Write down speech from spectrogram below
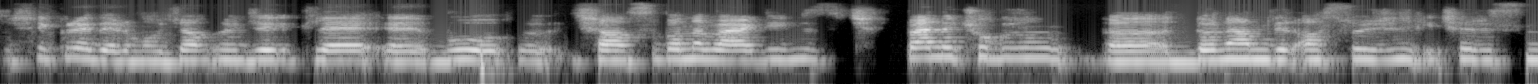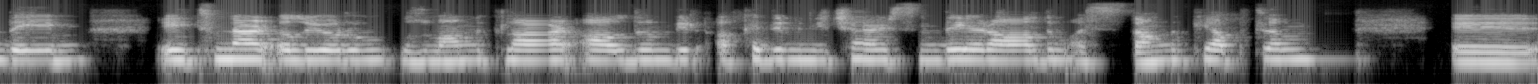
Teşekkür ederim hocam. Öncelikle e, bu e, şansı bana verdiğiniz için. Ben de çok uzun e, dönemdir astrolojinin içerisindeyim. Eğitimler alıyorum, uzmanlıklar aldığım bir akademinin içerisinde yer aldım, asistanlık yaptım. E,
